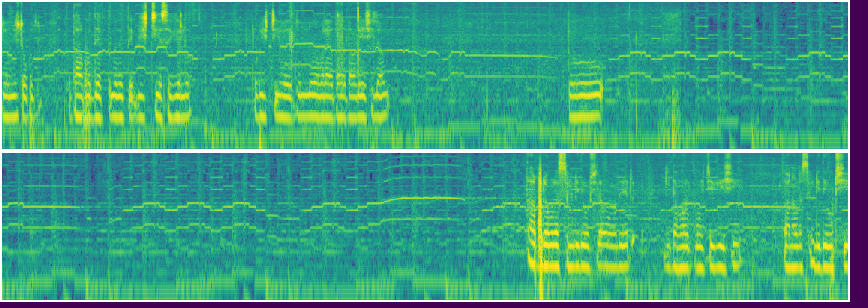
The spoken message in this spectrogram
জিনিসটা তো তারপর দেখতে না দেখতে বৃষ্টি এসে গেল। তো বৃষ্টি হওয়ার জন্য আমরা দাঁড়িয়েছিলাম। তো তারপরে আমরা সিঁড়ি দিয়ে উঠছিলাম, আমাদের গীতাঘর পৌঁছে গিয়েছি। তখন আমরা সিঁড়ি দিয়ে উঠছি।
